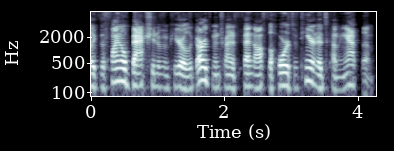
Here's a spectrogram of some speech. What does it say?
like the final bastion of Imperial Guardsmen trying to fend off the hordes of Tyranids coming at them.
